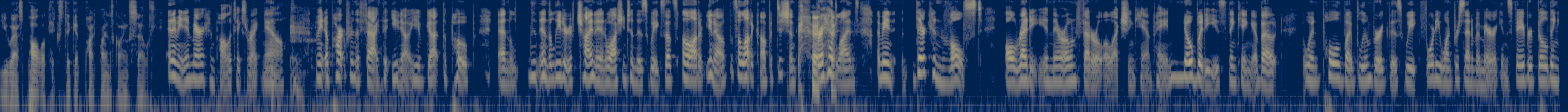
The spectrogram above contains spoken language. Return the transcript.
U.S. politics to get pipelines going south. And I mean, American politics right now. I mean, apart from the fact that you know you've got the Pope and the, and the leader of China in Washington this week, so that's a lot of you know that's a lot of competition for headlines. I mean, they're convulsed already in their own federal election campaign. Nobody is thinking about when polled by Bloomberg this week, 41% of Americans favor building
